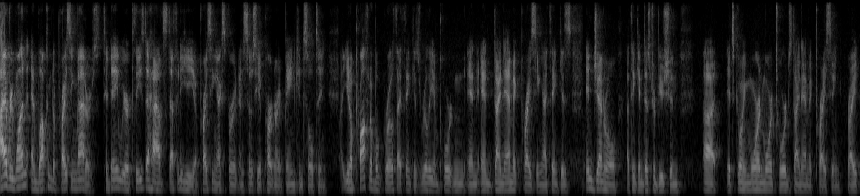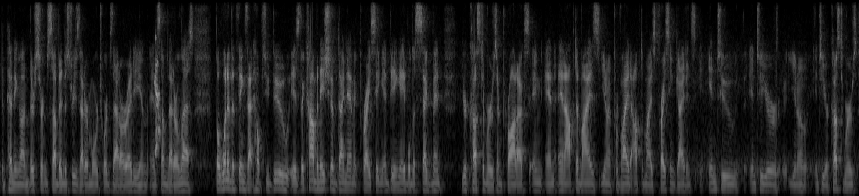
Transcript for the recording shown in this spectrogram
Hi, everyone, and welcome to Pricing Matters. Today, we are pleased to have Stephanie Yee, a pricing expert and associate partner at Bain Consulting. You know, profitable growth, I think, is really important, and, and dynamic pricing, I think, is in general, I think in distribution, uh, it's going more and more towards dynamic pricing, right? Depending on, there's certain sub industries that are more towards that already and, and yeah. some that are less. But one of the things that helps you do is the combination of dynamic pricing and being able to segment your customers and products and and and optimize you know provide optimized pricing guidance into into your you know into your customers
